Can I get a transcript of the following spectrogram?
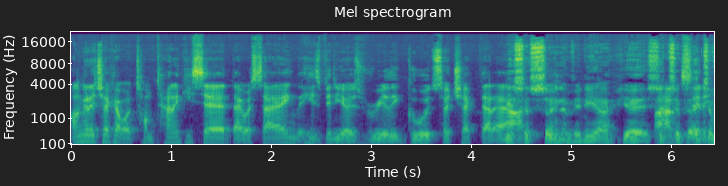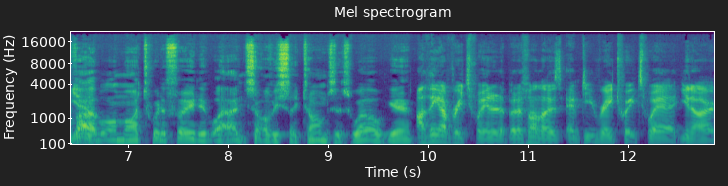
I'm going to check out what Tom Tanuki said. They were saying that his video is really good, so check that out. Yes, I've seen the video. Yes, I it's, seen it's it yet. available on my Twitter feed. It, well, and so obviously Tom's as well. Yeah. I think I've retweeted it, but it's one of those empty retweets where, you know,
